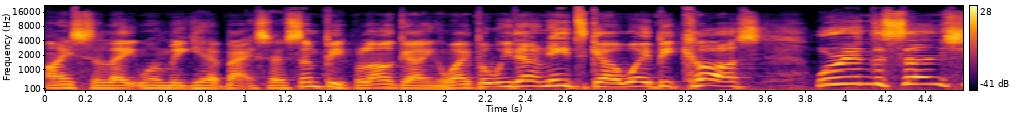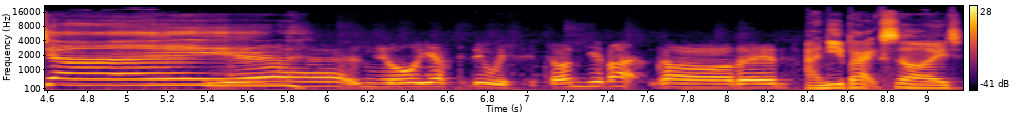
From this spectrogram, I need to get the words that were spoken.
isolate when we get back. So some people are going away, but we don't need to go away because we're in the sunshine. Yeah, and all you have to do is sit on your back garden. And your backside.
